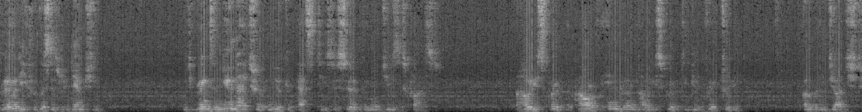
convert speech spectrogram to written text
The remedy for this is redemption, which brings a new nature and new capacities to serve the Lord Jesus Christ. The Holy Spirit, the power of the indwelling Holy Spirit to give victory over the judged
